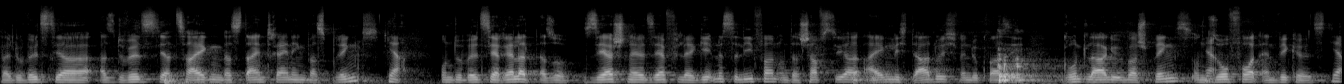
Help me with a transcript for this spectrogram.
Weil du willst ja, also du willst ja zeigen, dass dein Training was bringt. Ja und du willst ja relativ, also sehr schnell sehr viele Ergebnisse liefern und das schaffst du ja eigentlich dadurch, wenn du quasi Grundlage überspringst und ja. sofort entwickelst. Ja.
